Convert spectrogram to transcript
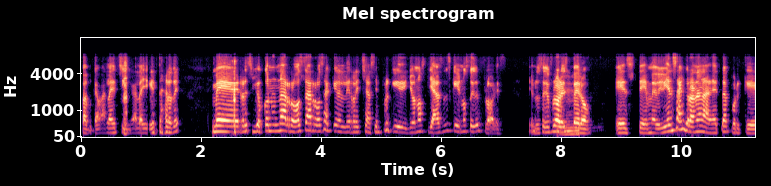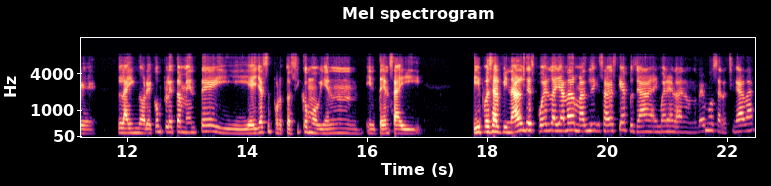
para acabarla de chingar, la llegué tarde. Me recibió con una rosa, rosa que le rechacé porque yo no, ya sabes que yo no soy de flores, yo no soy de flores, pero este, me vi bien sangrona la neta porque la ignoré completamente y ella se portó así como bien intensa y, y pues al final después la ya nada más le dije, ¿sabes qué? Pues ya, ahí muere, nos vemos a la chingada,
